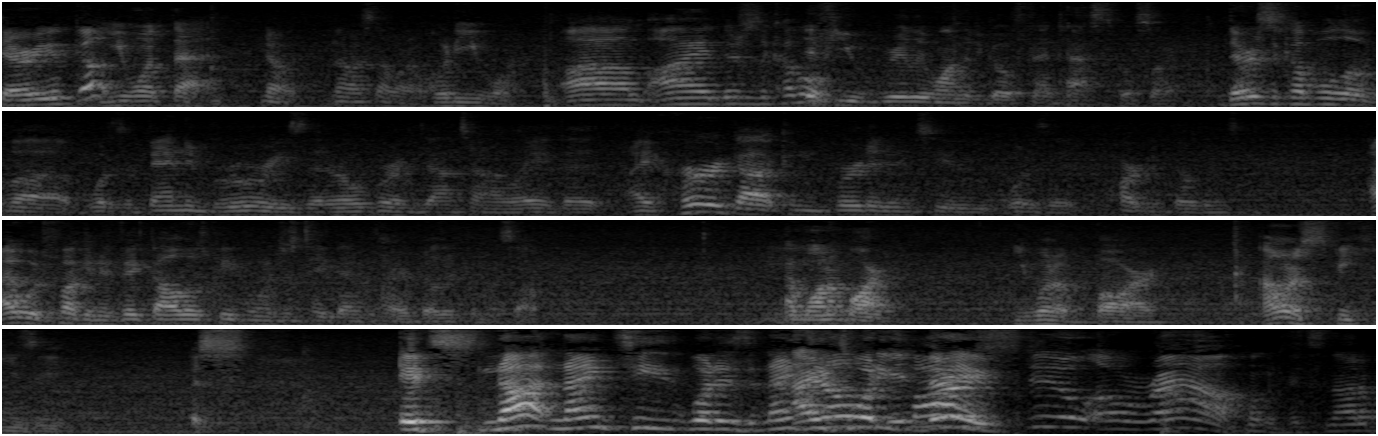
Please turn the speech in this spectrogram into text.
There you go. You want that? no, no, that's not what I want. What do you want? Um, I there's a couple. If you really wanted to go fantastical, sorry. There's a couple of uh, what is it, abandoned breweries that are over in downtown LA that I heard got converted into what is it, apartment buildings. I would fucking evict all those people and just take that entire building for myself. I want a bar. You want a bar? I want a speakeasy. It's, it's not 19. What is it? I don't. 1925. They're still around. It's not a.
